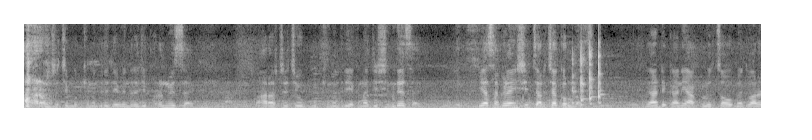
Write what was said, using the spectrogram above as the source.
महाराष्ट्राचे मुख्यमंत्री देवेंद्रजी फडणवीस साहेब महाराष्ट्राचे उपमुख्यमंत्री एकनाथजी शिंदे साहेब या सगळ्यांशी चर्चा करूनच या ठिकाणी अकलूजचा उमेदवार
